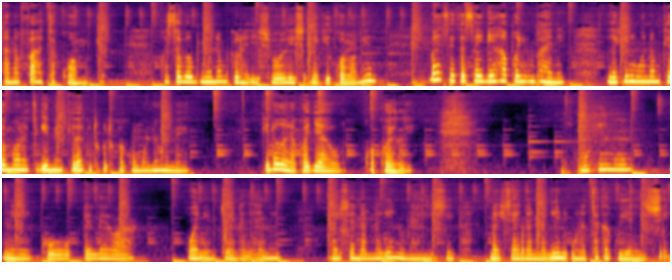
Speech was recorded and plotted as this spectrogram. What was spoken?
anafata kuwa mke kwa sababu mwanamke unajishughulisha nikikwama mimi basi atasaidia hapo nyumbani. Lakini mwanamke ambao anategemea kila kitu kutoka kwa mwanaume kidogo nakwa jau kwa kweli. Muhimu ni kuelewa we ni mtu aina gani maisha namna gani unaishi maisha ya namna gani unataka kuyaishi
